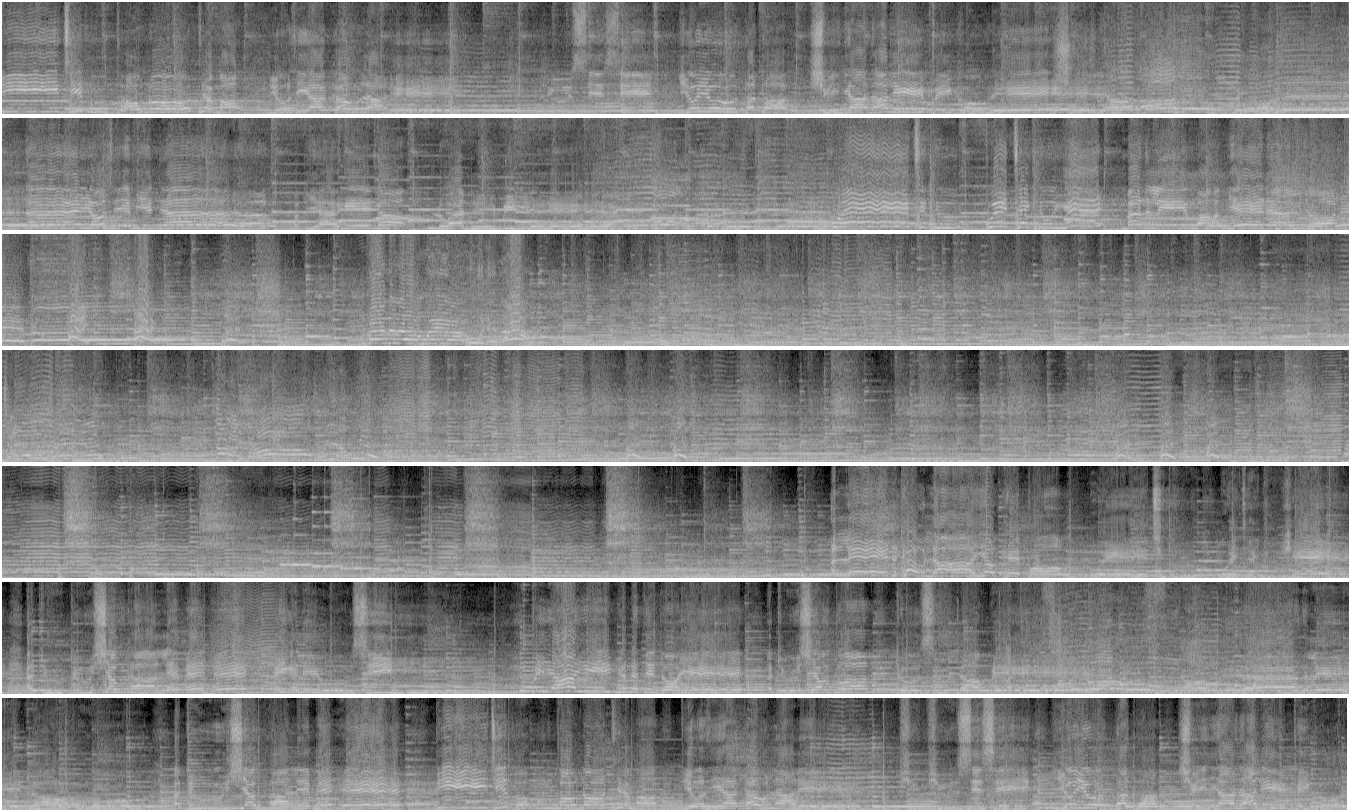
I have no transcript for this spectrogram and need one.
ဒီချစ်မှုဖောင်းတော့ထမပြောစရာကောင်းလာတယ်ဖြူစစ်စစ်ရိုးရိုးသားသားရွှေညာသားလေးပိတ်ခေါ်တယ်ရှာပါလေဖိတ်ခေါ်တယ်တန်ရောစီမြင့်တမ်းမပြန်ခင်ကလွမ်းနေပြီတ တူတူလျှောက်ကလည်းပဲဘင်္ဂလေးကိုစီဖယားကြီးမျက်နှာတစ်တော်ရဲ့အတူလျှောက်သွားတို့စုတောင်းမေဆောင်းရွာတို့စီတော်ဝေမန္တလေးတောင်ကိုအတူလျှောက်ခါလည်းမဲပြည်ချင်းမဖောင်းတော့ထက်မှာပြောစရာကောင်းလာတယ်ဖြူဖြူစစ်စစ်ရိုးရိုးသားသားရွှေညာသားလေးဖိတ်ခေါ်တယ်ရှာပါ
